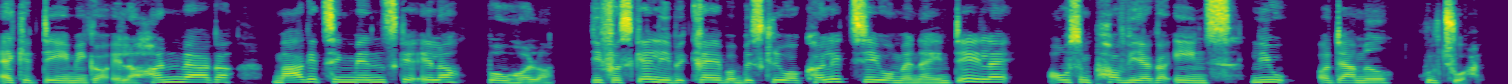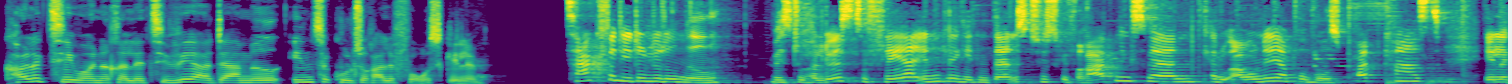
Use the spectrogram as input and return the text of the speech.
akademiker eller håndværker, marketingmenneske eller bogholder. De forskellige begreber beskriver kollektiver, man er en del af, og som påvirker ens liv og dermed kultur. Kollektiverne relativerer dermed interkulturelle forskelle. Tak fordi du lyttede med. Hvis du har lyst til flere indblik i den dansk-tyske forretningsverden, kan du abonnere på vores podcast eller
